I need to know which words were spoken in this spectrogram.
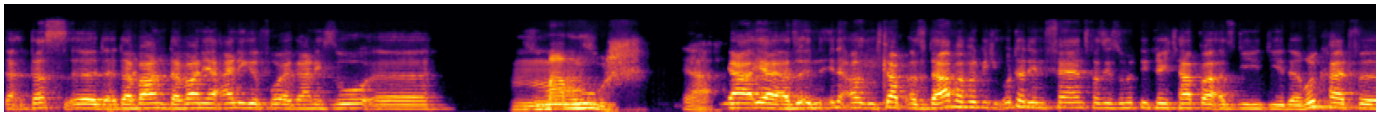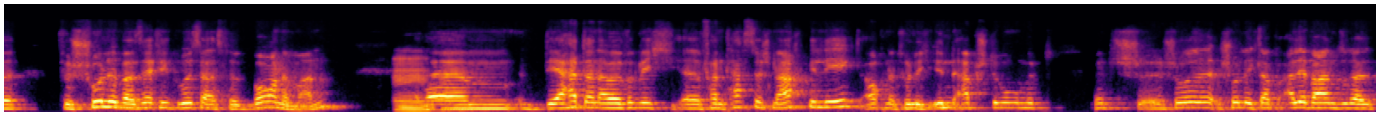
Da, das, äh, da, waren, da waren ja einige vorher gar nicht so. Äh, so Mamouche. Ja. ja, ja, also, in, in, also ich glaube, also da war wirklich unter den Fans, was ich so mitgekriegt habe, also die, die, der Rückhalt für, für Schulle war sehr viel größer als für Bornemann. Mhm. Ähm, der hat dann aber wirklich äh, fantastisch nachgelegt, auch natürlich in Abstimmung mit, mit Schulle. Ich glaube, alle waren sogar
